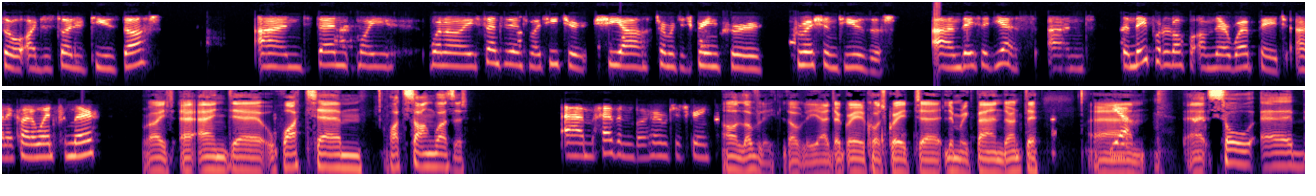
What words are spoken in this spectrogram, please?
So I decided to use that. And then my when I sent it in to my teacher, she asked Hermitage Green for permission to use it, and they said yes. And then they put it up on their webpage, and it kind of went from there. Right, uh, and uh, what um, what song was it? Um, Heaven by Hermitage Green. Oh, lovely, lovely. Yeah, they're great, of course, great uh, Limerick band, aren't they? Um, uh, so, um,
